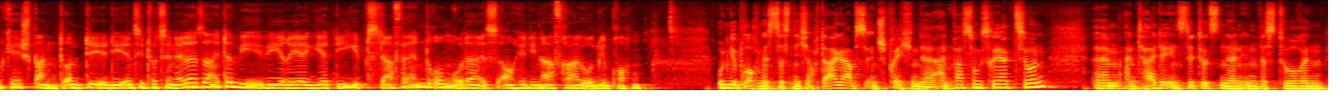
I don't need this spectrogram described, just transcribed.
Okay, spannend. Und die, die institutionelle Seite, wie, wie reagiert die? Gibt es da Veränderungen oder ist auch hier die Nachfrage ungebrochen? Ungebrochen ist das nicht. Auch da gab es entsprechende Anpassungsreaktionen. Ähm, ein Teil der institutionellen Investoren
